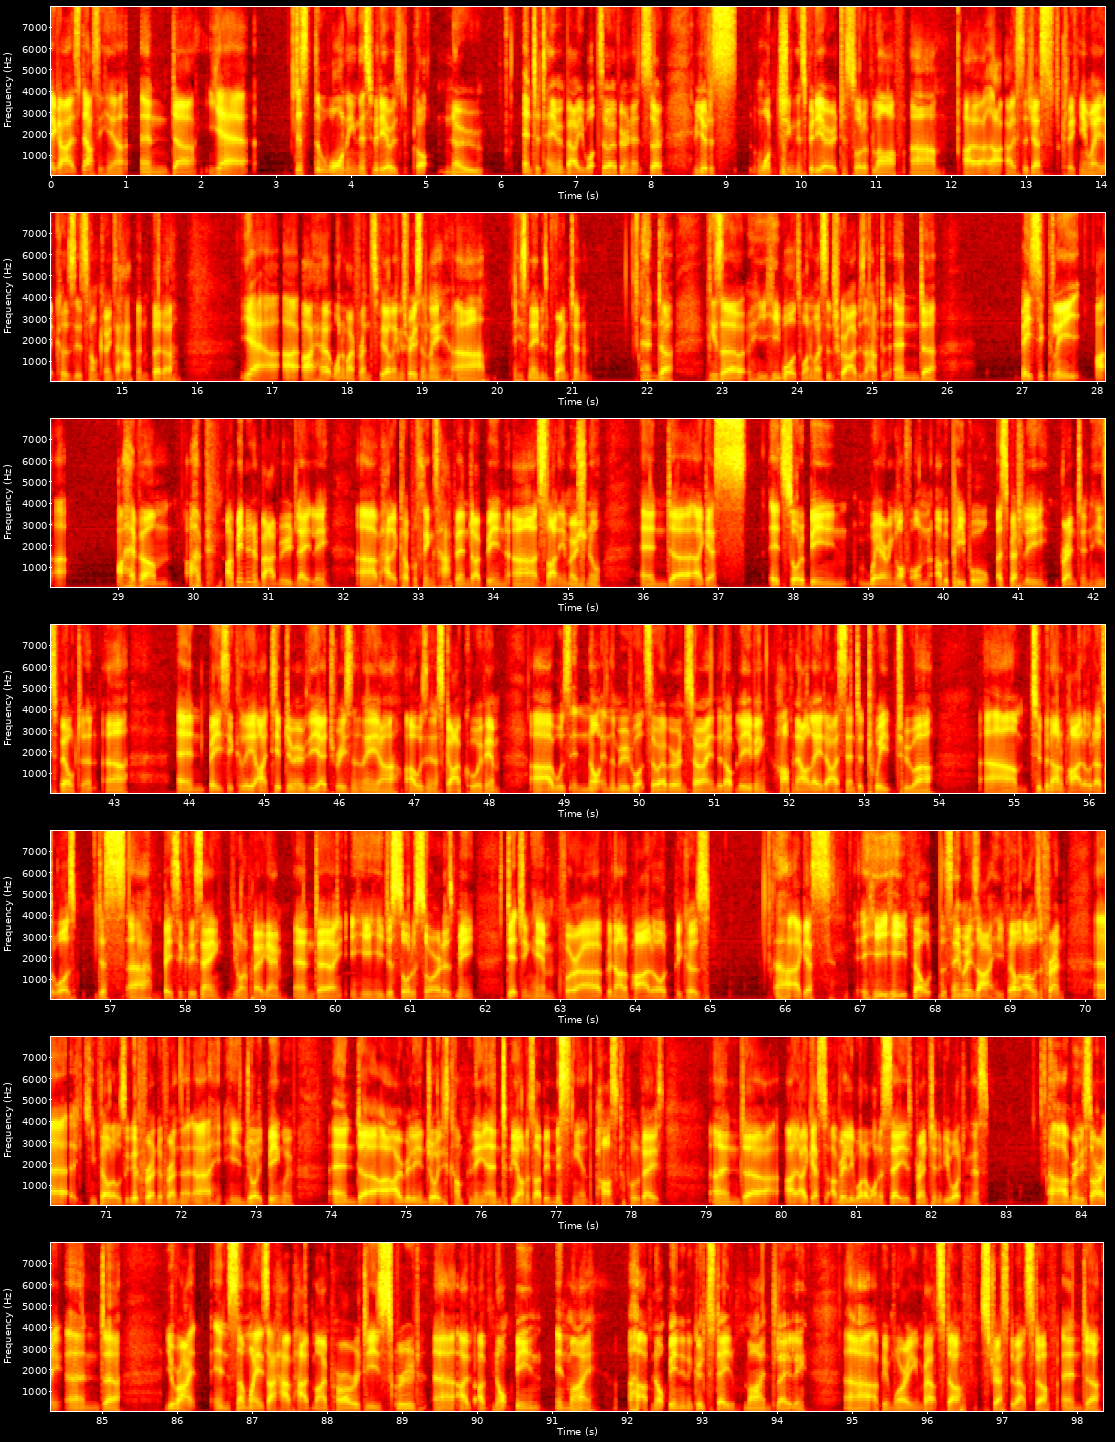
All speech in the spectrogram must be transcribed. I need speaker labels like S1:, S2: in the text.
S1: Hey guys, Darcy here, and uh, yeah, just the warning: this video has got no entertainment value whatsoever in it. So if you're just watching this video to sort of laugh, um, I, I, I suggest clicking away because it's not going to happen. But uh, yeah, I, I hurt one of my friend's feelings recently. Uh, his name is Brenton, and uh, he's a he, he was one of my subscribers. I have to, and uh, basically, I I have um I've I've been in a bad mood lately. Uh, I've had a couple things happened. I've been uh, slightly emotional, and uh, I guess it's sort of been wearing off on other people, especially Brenton. He's felt it. Uh, and basically, I tipped him over the edge recently. Uh, I was in a Skype call with him. Uh, I was in, not in the mood whatsoever, and so I ended up leaving. Half an hour later, I sent a tweet to um, to Banana Pilot, as it was, just uh, basically saying, "Do you want to play a game?" And uh, he he just sort of saw it as me ditching him for uh, Banana Pilot because uh, I guess he he felt the same way as I. He felt I was a friend. Uh, he felt I was a good friend, a friend that uh, he enjoyed being with, and I, I, really enjoyed his company. And to be honest, I've been missing it the past couple of days. And I, I, guess really what I want to say is, Brenton, if you're watching this, I'm really sorry. And you're right in some ways I have had my priorities screwed. Uh, I've I've not been in my I've not been in a good state of mind lately. Uh, I've been worrying about stuff, stressed about stuff, and uh,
